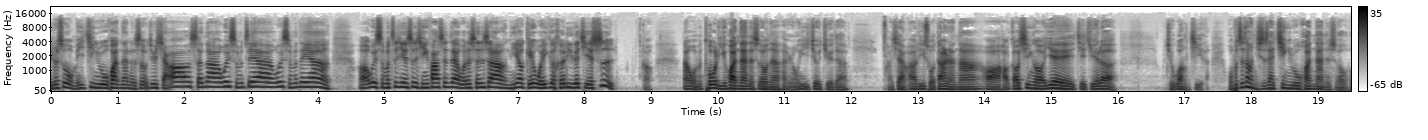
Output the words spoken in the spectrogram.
有的时候我们一进入患难的时候，就想啊，神啊，为什么这样？为什么那样？啊，为什么这件事情发生在我的身上？你要给我一个合理的解释。好，那我们脱离患难的时候呢，很容易就觉得好像啊，理所当然呐，哇，好高兴哦，耶，解决了，就忘记了。我不知道你是在进入患难的时候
